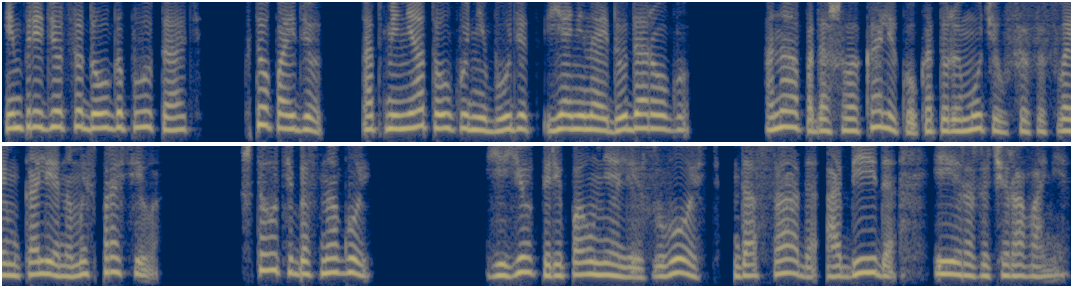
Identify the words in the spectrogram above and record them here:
им придется долго плутать. Кто пойдет? От меня толку не будет, я не найду дорогу». Она подошла к Алику, который мучился со своим коленом, и спросила, «Что у тебя с ногой?» Ее переполняли злость, досада, обида и разочарование.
